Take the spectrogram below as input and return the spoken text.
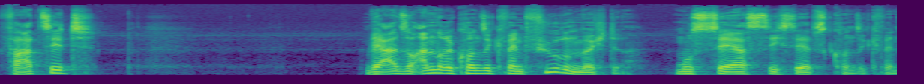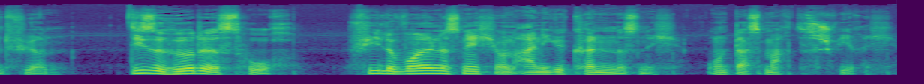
Fazit. Wer also andere konsequent führen möchte, muss zuerst sich selbst konsequent führen. Diese Hürde ist hoch. Viele wollen es nicht und einige können es nicht. Und das macht es schwierig.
